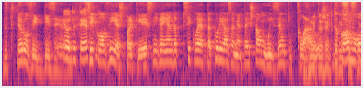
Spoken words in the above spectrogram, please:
de te ter ouvido dizer eu detesto. ciclovias para quê se ninguém anda de bicicleta. Curiosamente, aí está um exemplo claro de como a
